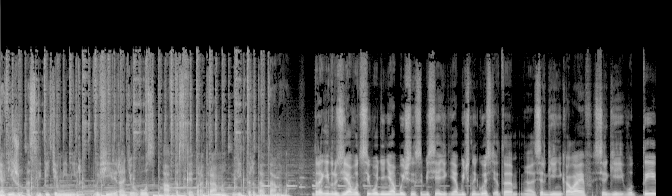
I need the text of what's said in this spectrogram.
«Я вижу ослепительный мир». В эфире «Радио ВОЗ» авторская программа Виктора Тартанова. Дорогие друзья, вот сегодня необычный собеседник, необычный гость – это а, Сергей Николаев. Сергей, вот ты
